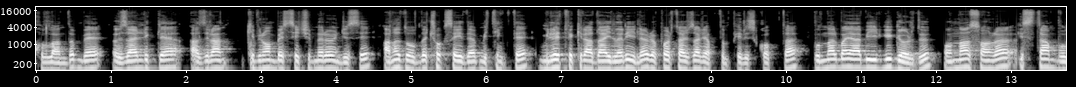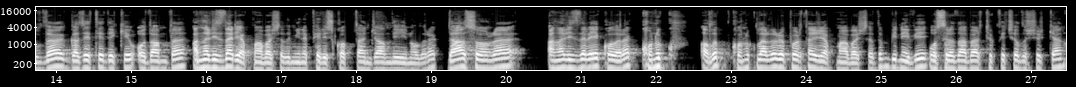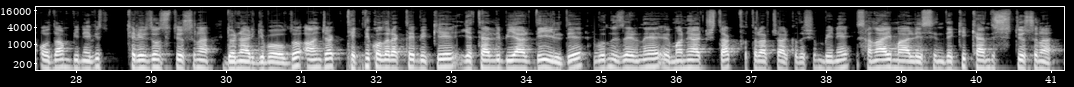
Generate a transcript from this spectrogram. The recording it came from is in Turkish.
kullandım ve özellikle Haziran 2015 seçimleri öncesi Anadolu'da çok sayıda mitingde milletvekili adaylarıyla röportajlar yaptım Periskop'ta. Bunlar bayağı bir ilgi gördü. Ondan sonra İstanbul'da gazetedeki odamda analizler yapmaya başladım yine Periskop'tan canlı yayın olarak. Daha sonra analizlere ek olarak konuk alıp konuklarla röportaj yapmaya başladım. Bir nevi o sırada Habertürk'te çalışırken odam bir nevi televizyon stüdyosuna döner gibi oldu. Ancak teknik olarak tabii ki yeterli bir yer değildi. Bunun üzerine e, Manuel Çıtak, fotoğrafçı arkadaşım beni Sanayi Mahallesi'ndeki kendi stüdyosuna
